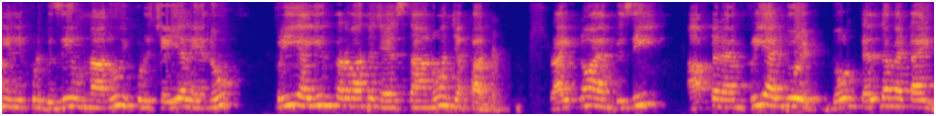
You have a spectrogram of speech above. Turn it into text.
నేను ఇప్పుడు బిజీ ఉన్నాను ఇప్పుడు చెయ్యలేను ఫ్రీ అయిన తర్వాత చేస్తాను అని చెప్పాలి right no I'm busy after I'm free I do it don't tell them a time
